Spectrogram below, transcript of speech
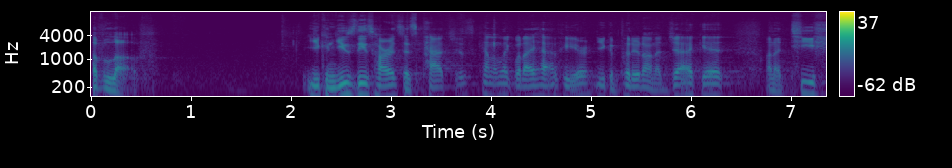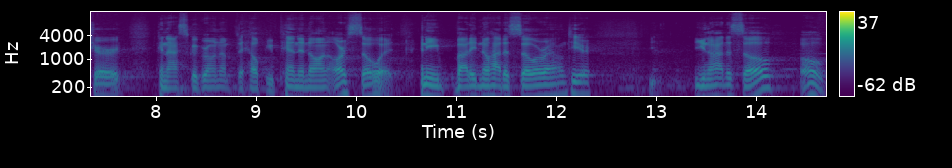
of love. You can use these hearts as patches, kind of like what I have here. You can put it on a jacket, on a t-shirt. You can ask a grown-up to help you pin it on or sew it. Anybody know how to sew around here? You know how to sew? Oh,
